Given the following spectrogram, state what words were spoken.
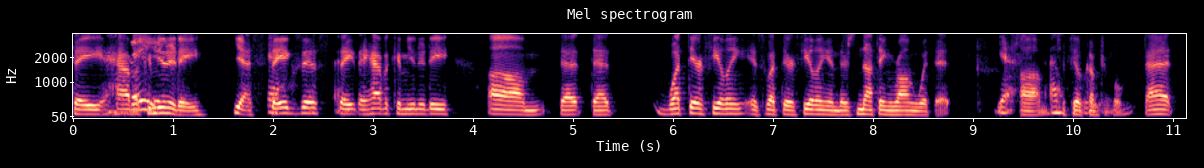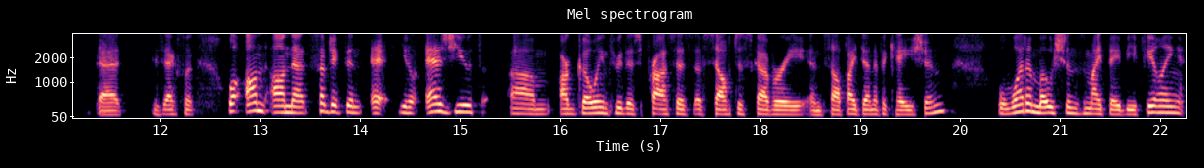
they have they, a community yes yeah, they exist. Right. they they have a community um that that what they're feeling is what they're feeling and there's nothing wrong with it yes um, to feel comfortable. that that is excellent. Well, on on that subject, then uh, you know, as youth um, are going through this process of self discovery and self identification, what emotions might they be feeling,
